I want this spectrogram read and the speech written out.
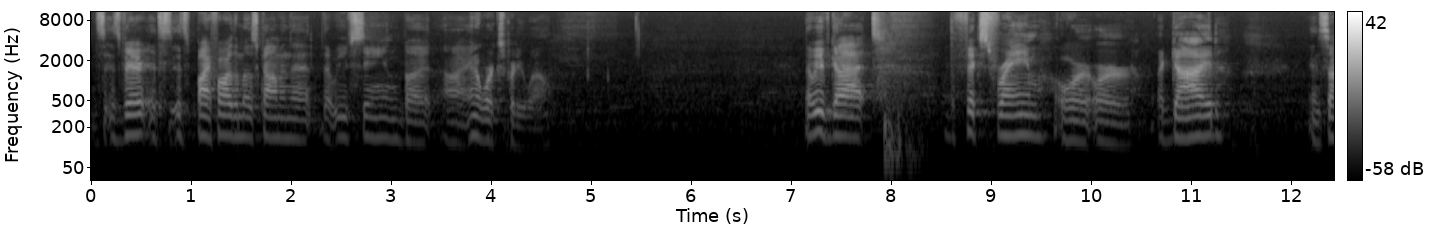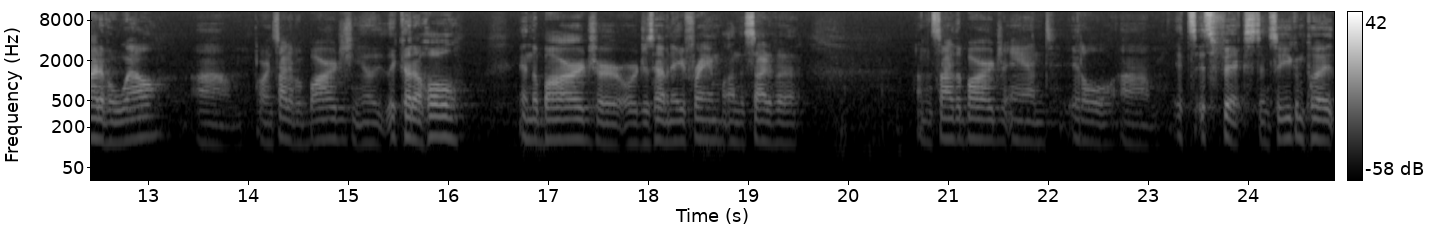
it's, it's very, it's, it's by far the most common that, that we've seen, but, uh, and it works pretty well. Now we've got the fixed frame or, or a guide inside of a well um, or inside of a barge. You know, they cut a hole in the barge or, or just have an A-frame on the side of a on the side of the barge, and it'll um, it's it's fixed, and so you can put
